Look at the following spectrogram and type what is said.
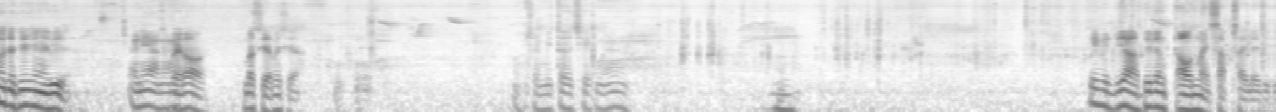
เราจะเช็คยังไงพี่อันเนี้ยสนะเปรอมาเสียไม่เสียโอ้โหใช้มิเตอร์เช็คนะพี่วิทยาพี่เรื่องเอาใหม่สับใส่เลยดิ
